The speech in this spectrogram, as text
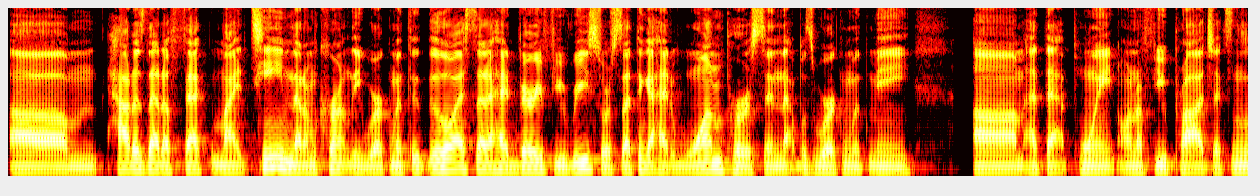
Um, how does that affect my team that I'm currently working with? Though I said I had very few resources, I think I had one person that was working with me um, at that point on a few projects. And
